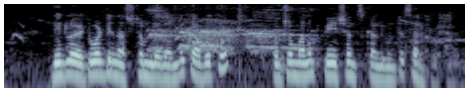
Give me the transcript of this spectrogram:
దీంట్లో ఎటువంటి నష్టం లేదండి. కాకపోతే కొంచెం మనం పేషెన్స్ కలిగి ఉంటే సరిపోతుంది.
